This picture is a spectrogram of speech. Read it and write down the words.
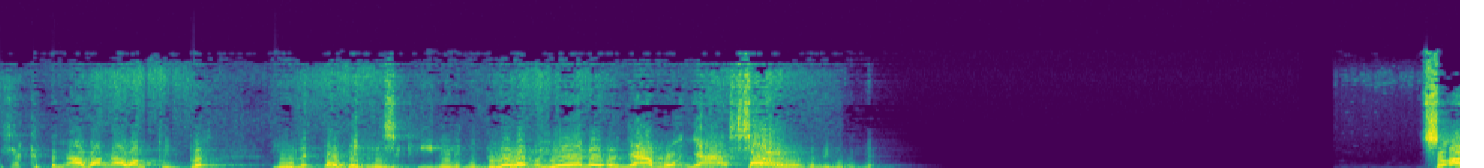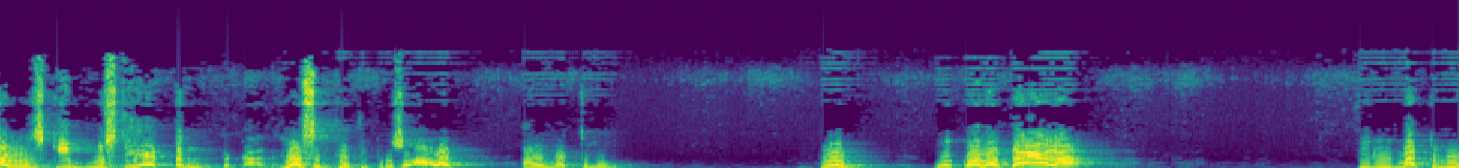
saged teng awang-awang bebas. Lho nek pancen rezekine niku delala kok ya ana nyamuk nyasar ngoten niku ya. Soal rezeki mesti enten tekan. Lah sing dadi persoalan al-matlu. Dan wa qala ta'ala fil matlu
